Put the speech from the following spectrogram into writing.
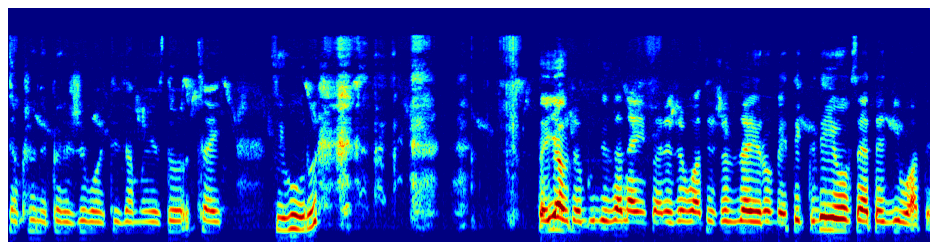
Так що не переживайте за мою цей фігуру. Та я вже буду за неї переживати, що з нею робити. Куди його все те дівати?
